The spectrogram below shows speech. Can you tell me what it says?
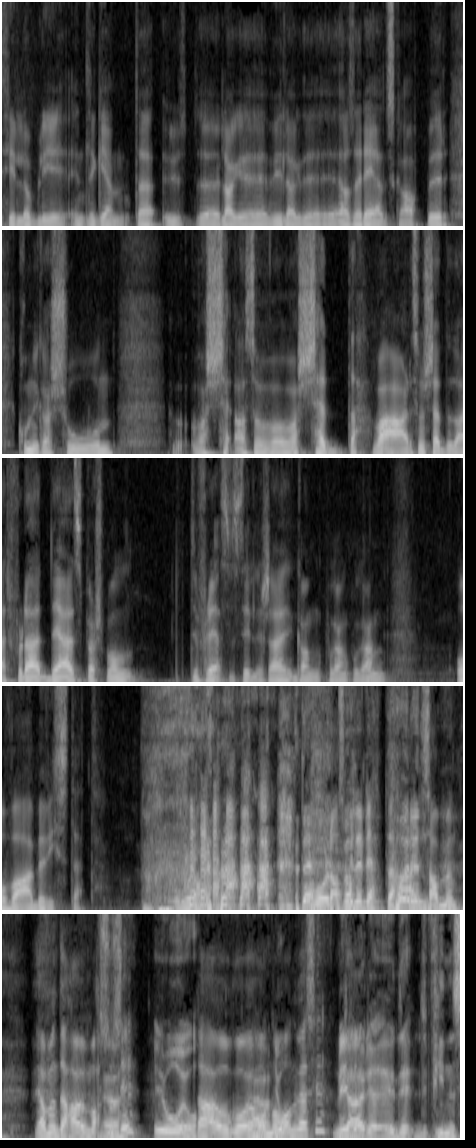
til å bli intelligente. Ut, lage, vi lagde altså redskaper, kommunikasjon. Hva, skje, altså, hva, hva skjedde? Hva er det som skjedde der? For det er, det er et spørsmål de fleste stiller seg gang på gang på gang. Og hva er bevissthet? Og hvordan, og hvordan spiller dette her en- sammen? Ja, men det har jo masse å si. Jo, jo. Det er jo, går jo hånd i hånd, vil jeg si. Vi- Det, er, det, det finnes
